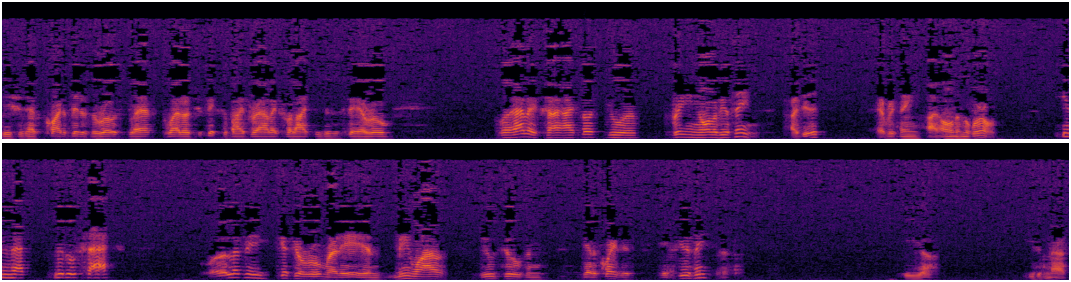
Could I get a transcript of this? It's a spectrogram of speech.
we should have quite a bit of the roast left. Why don't you fix a bite for Alex while I see to the spare room? Well, Alex, I, I thought you were bringing all of your things. I did. Everything I own in the world. In that little sack. Well, let me get your room ready, and meanwhile, you two can get acquainted. Excuse me? He, uh, he didn't ask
